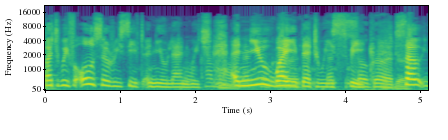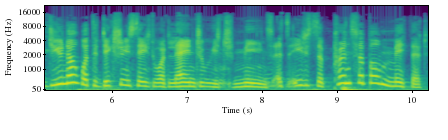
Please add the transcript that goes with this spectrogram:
but we've also received a new language, Oh, a That's new so way that we That's speak. so good. So, do you know what the dictionary says what language means? It it is the principal method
